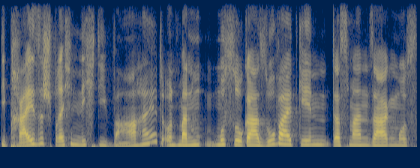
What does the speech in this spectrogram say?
Die Preise sprechen nicht die Wahrheit und man muss sogar so weit gehen, dass man sagen muss,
